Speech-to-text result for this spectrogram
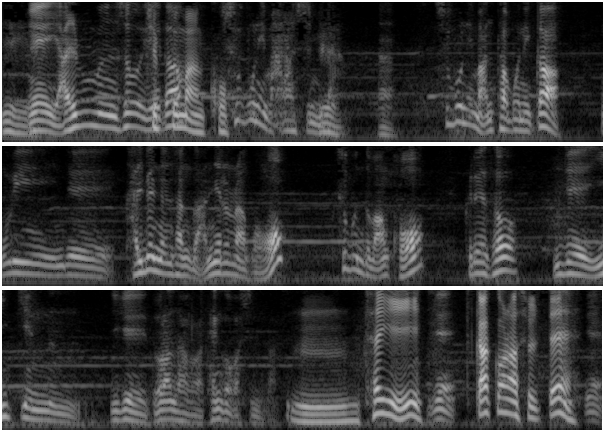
예, 예. 예, 얇으면서 즙도 얘가 많고. 수분이 많았습니다. 예. 예. 수분이 많다 보니까 우리 이제 갈변 현상도 안 일어나고 수분도 많고 그래서 이제 인기 있는 이게 노란 사과가 된 것 같습니다. 음, 색이 예, 깎아놨을 때 예.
